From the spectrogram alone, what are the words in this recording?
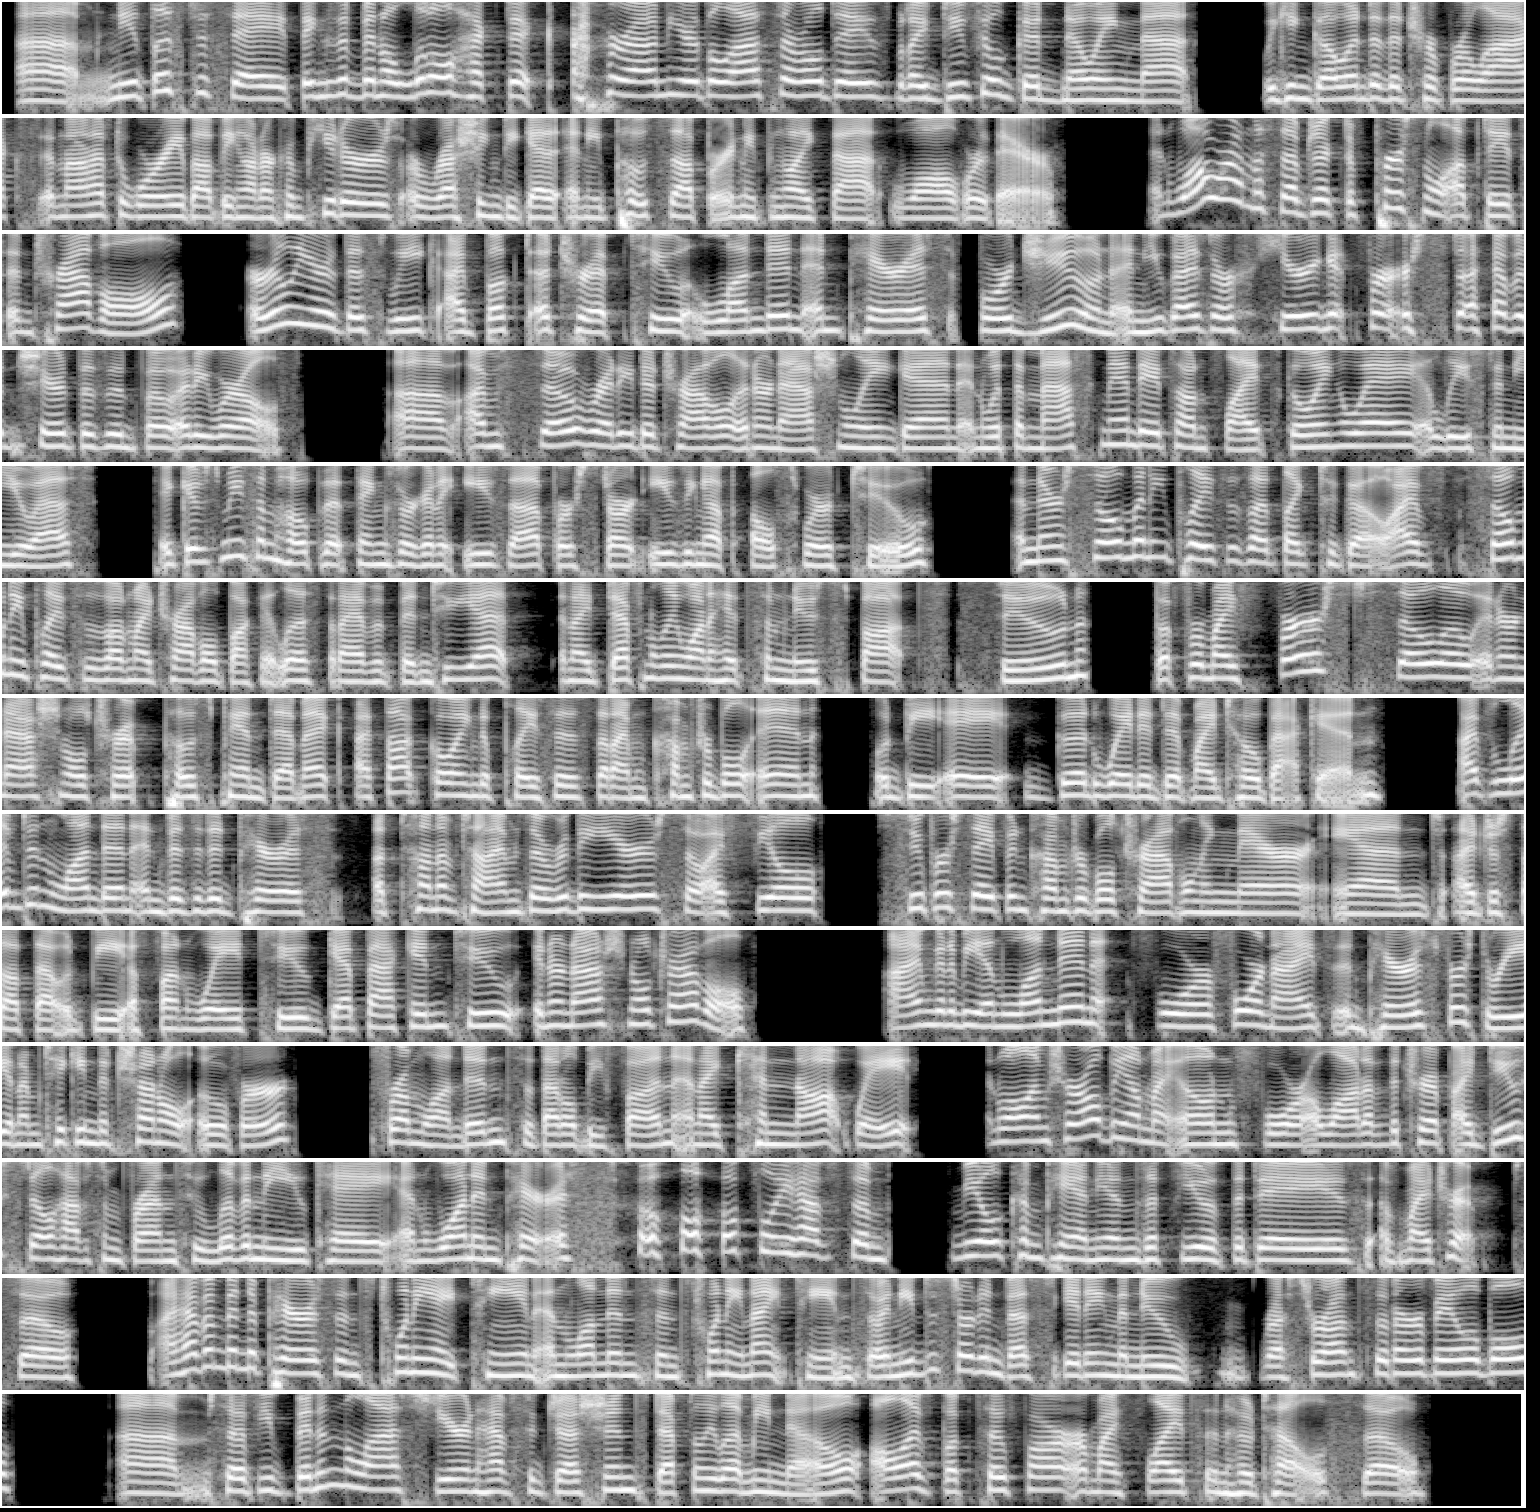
Um, needless to say, things have been a little hectic around here the last several days, but I do feel good knowing that we can go into the trip relaxed and not have to worry about being on our computers or rushing to get any posts up or anything like that while we're there. And while we're on the subject of personal updates and travel, Earlier this week, I booked a trip to London and Paris for June, and you guys are hearing it first. I haven't shared this info anywhere else. Um, I'm so ready to travel internationally again. And with the mask mandates on flights going away, at least in the US, it gives me some hope that things are going to ease up or start easing up elsewhere too. And there's so many places I'd like to go. I have so many places on my travel bucket list that I haven't been to yet. And I definitely want to hit some new spots soon. But for my first solo international trip post pandemic, I thought going to places that I'm comfortable in would be a good way to dip my toe back in. I've lived in London and visited Paris a ton of times over the years, so I feel super safe and comfortable traveling there. And I just thought that would be a fun way to get back into international travel. I'm going to be in London for four nights, in Paris for three, and I'm taking the Channel over from London. So that'll be fun. And I cannot wait. And while I'm sure I'll be on my own for a lot of the trip, I do still have some friends who live in the UK and one in Paris. So I'll hopefully have some meal companions a few of the days of my trip. So I haven't been to Paris since 2018 and London since 2019. So I need to start investigating the new restaurants that are available. Um, so if you've been in the last year and have suggestions, definitely let me know. All I've booked so far are my flights and hotels. So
